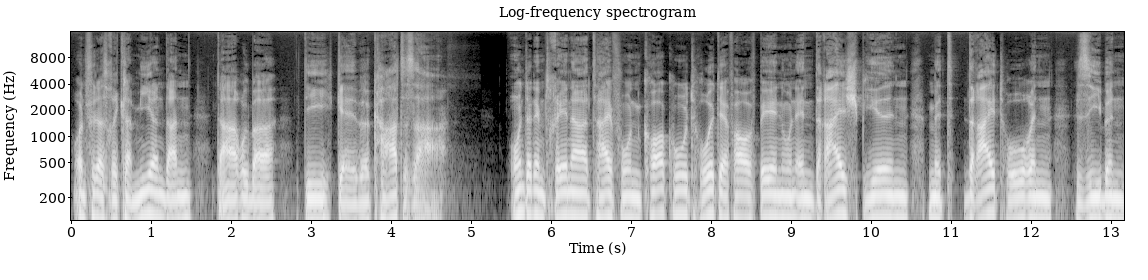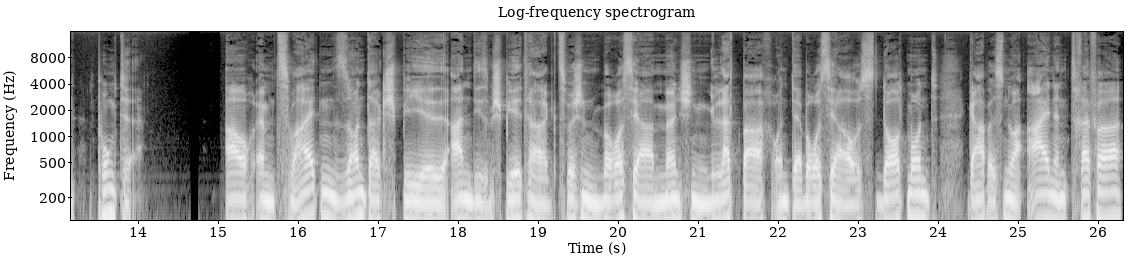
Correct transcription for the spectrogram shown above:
und für das Reklamieren dann darüber die gelbe Karte sah. Unter dem Trainer Taifun Korkut holt der VfB nun in drei Spielen mit drei Toren sieben Punkte. Auch im zweiten Sonntagsspiel an diesem Spieltag zwischen Borussia Mönchengladbach und der Borussia aus Dortmund gab es nur einen Treffer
